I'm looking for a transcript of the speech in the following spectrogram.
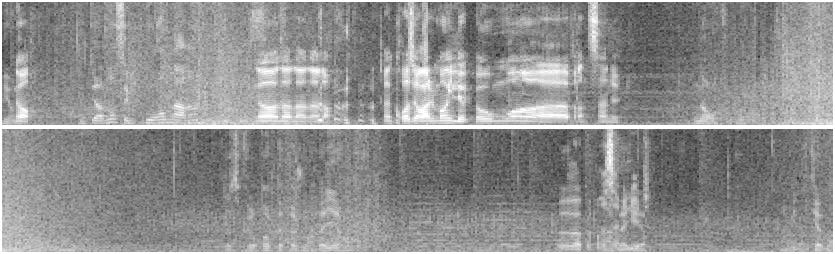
voilà. Non, Littéralement, c'est le courant marin. non, non, non, non, non. Un croiseur allemand, il est au moins à 25 nœuds. Non, tu peux. Ça, ça fait longtemps que t'as pas joué un Bayern. Hein. Euh, à peu près Un 5 Bayer. minutes. Un médicament.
